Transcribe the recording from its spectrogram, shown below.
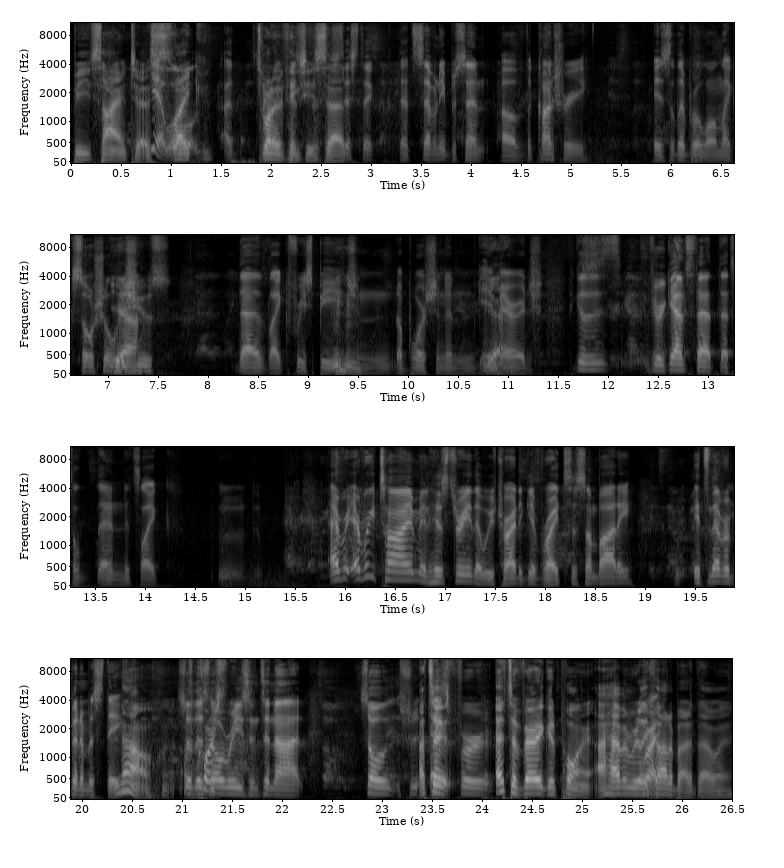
be scientists. Yeah, well, like, well, I, it's one of the things he said. statistic that seventy percent of the country is liberal on like social Yeah. issues, that like free speech Mhm. and abortion and gay Yeah. marriage. Because it's, if you're against that, that's a, then it's like every every time in history that we've tried to give rights to somebody, it's never been a mistake. No. So there's no reason to not. So That's as a- for That's a very good point. I haven't really Right. thought about it that way.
